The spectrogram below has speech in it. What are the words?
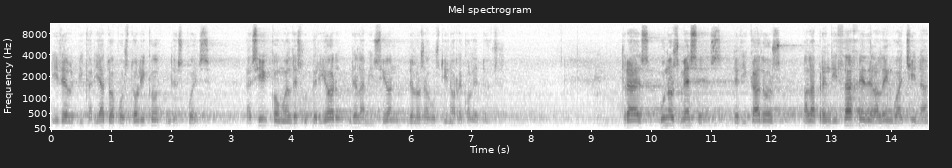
y del vicariato apostólico después así como el de superior de la misión de los agustinos recoletos. Tras unos meses dedicados al aprendizaje de la lengua china,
